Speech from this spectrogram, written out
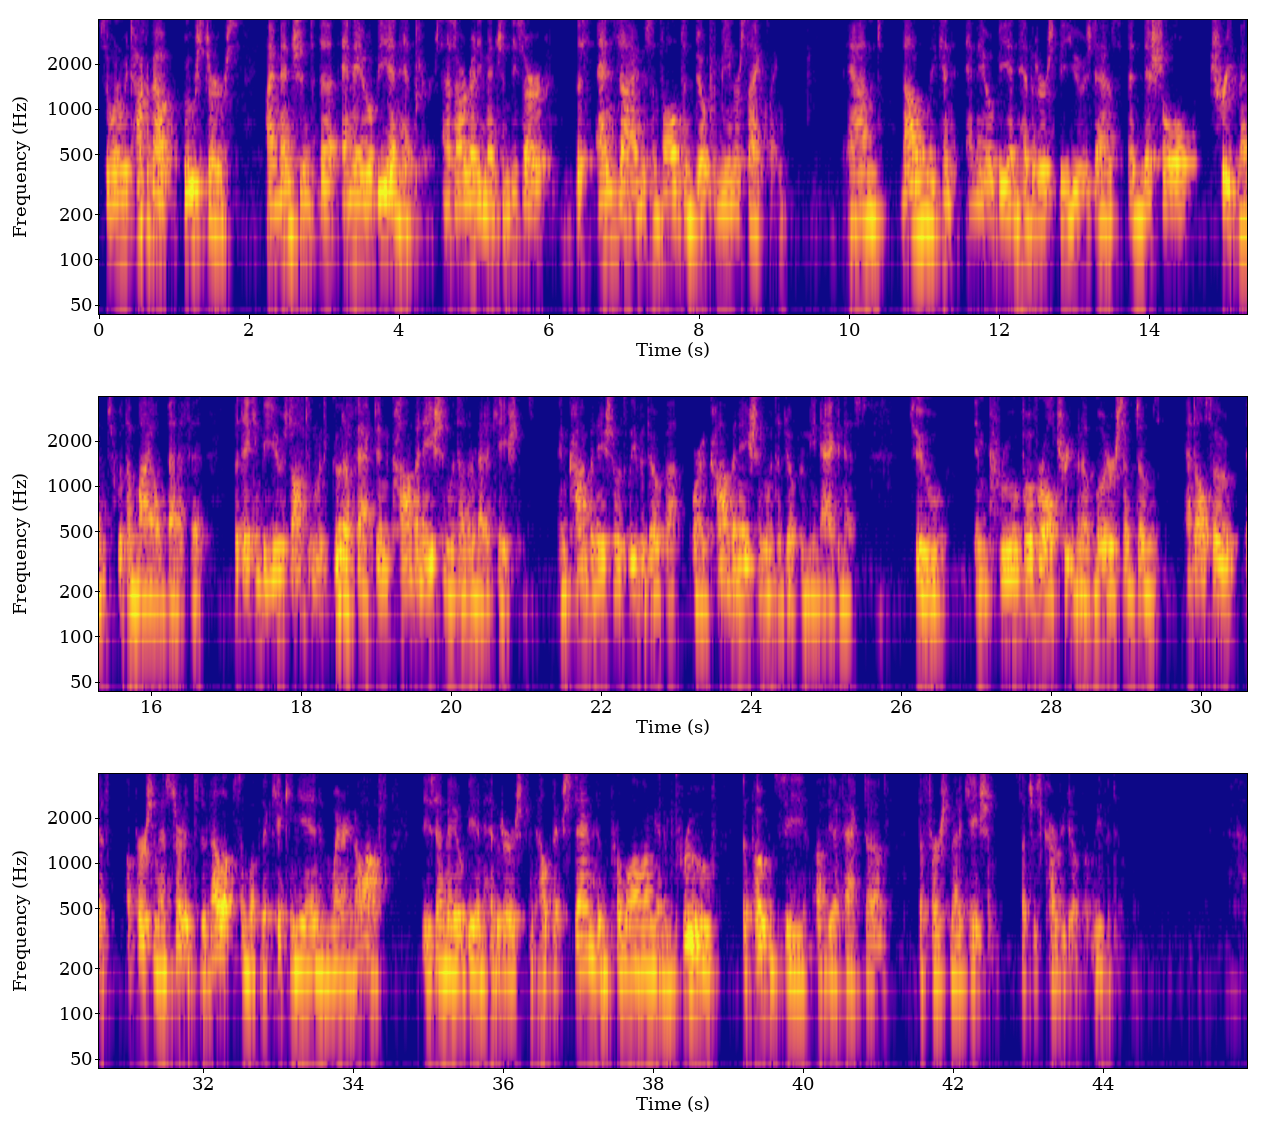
So when we talk about boosters, I mentioned the MAOB inhibitors. As already mentioned, these are this enzyme is involved in dopamine recycling. And not only can MAOB inhibitors be used as initial treatment with a mild benefit, but they can be used often with good effect in combination with other medications, in combination with levodopa or in combination with a dopamine agonist to improve overall treatment of motor symptoms. And also, if a person has started to develop some of the kicking in and wearing off, these MAOB inhibitors can help extend and prolong and improve the potency of the effect of the first medication, such as carbidopa levodopa.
